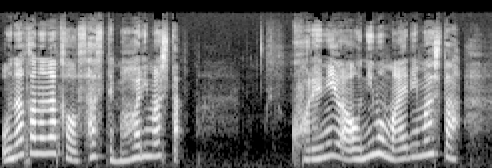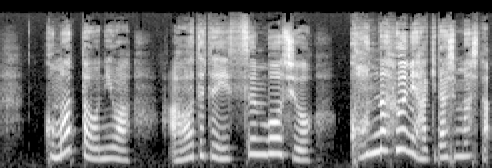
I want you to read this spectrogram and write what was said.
お腹の中を刺して回りました。これには鬼も参りました。困った鬼は慌てて一寸法師をこんな風に吐き出しました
